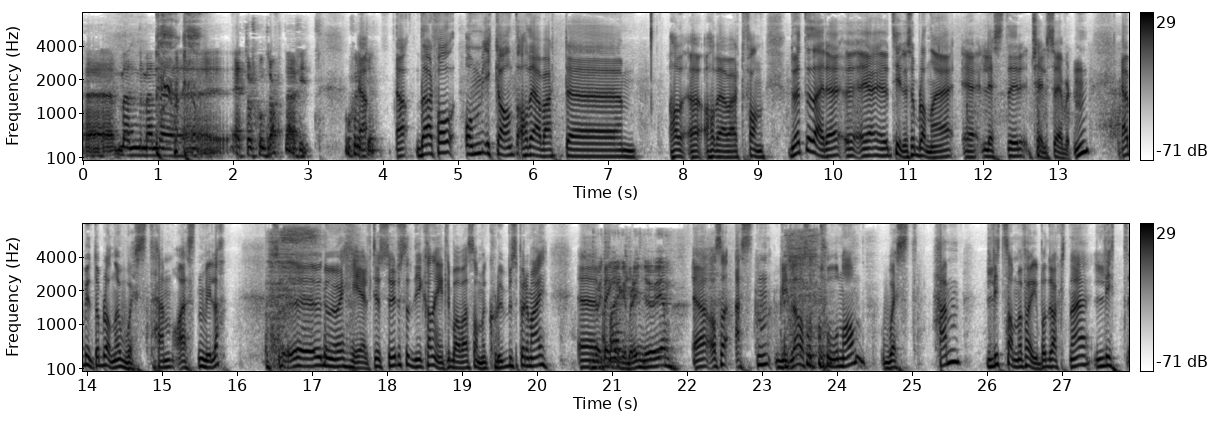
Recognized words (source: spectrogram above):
men, men eh, ettårskontrakt er fint. Hvorfor ikke? Ja, ja. Det er i hvert fall, Om ikke annet hadde jeg vært uh, hadde jeg vært faen Du vet det derre Tidligere så blanda jeg Leicester, Chelsea og Everton. Jeg begynte å blande Westham og Aston Villa. Så, øh, nå er helt i surr, så de kan egentlig bare være samme klubb, spør meg. Eh, du er ikke fargeblind, du, Jim. Ja, altså Aston Villa, altså to navn. Westham Litt samme farge på draktene, litt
